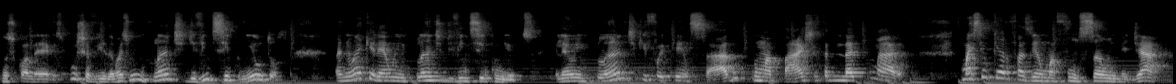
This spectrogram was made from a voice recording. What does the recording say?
nos colegas. Puxa vida, mas um implante de 25 newtons, mas não é que ele é um implante de 25 newtons. Ele é um implante que foi pensado com uma baixa estabilidade primária. Mas se eu quero fazer uma função imediata,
